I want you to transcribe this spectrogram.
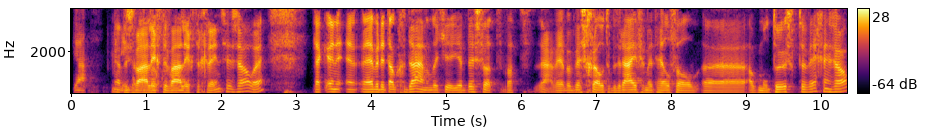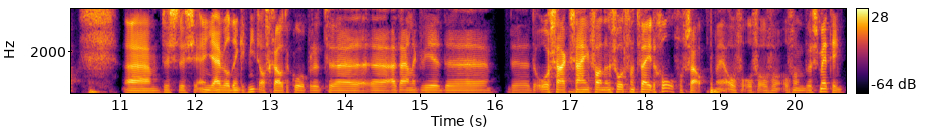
ja. Ja, dus waar ligt, de, waar ligt de grens en zo, hè? Kijk, en, we hebben dit ook gedaan omdat je, je hebt best wat, wat, ja, we hebben best grote bedrijven met heel veel, uh, ook monteurs op de weg en zo. Um, dus, dus, en jij wil denk ik niet als grote corporate uh, uh, uiteindelijk weer de, de, de oorzaak zijn van een soort van tweede golf of zo. Hè? Of, of, of, of een besmetting.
